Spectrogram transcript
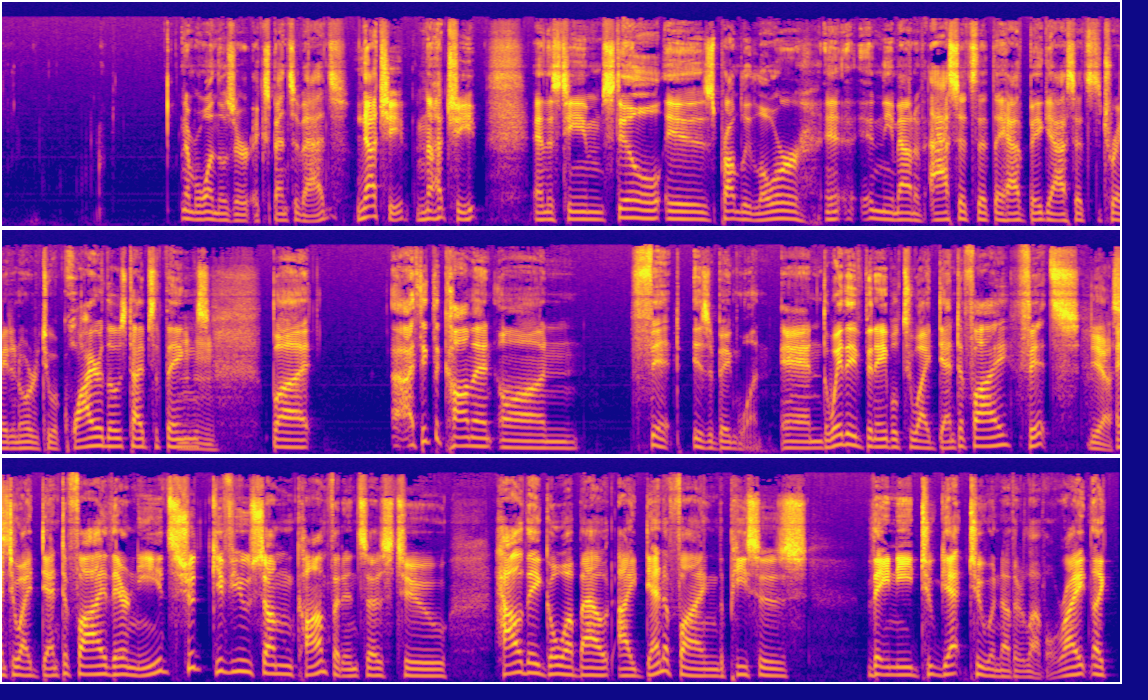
number one those are expensive ads not cheap not cheap. And this team still is probably lower in, in the amount of assets that they have, big assets to trade in order to acquire those types of things. Mm-hmm. But I think the comment on fit is a big one. And the way they've been able to identify fits Yes. and to identify their needs should give you some confidence as to how they go about identifying the pieces they need to get to another level, right? Like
